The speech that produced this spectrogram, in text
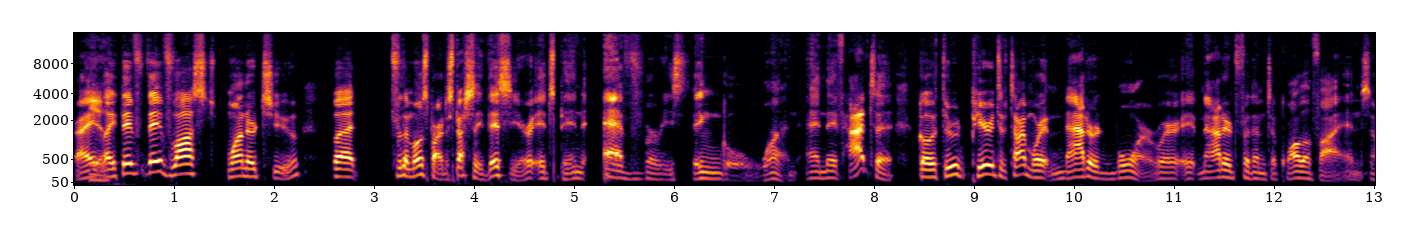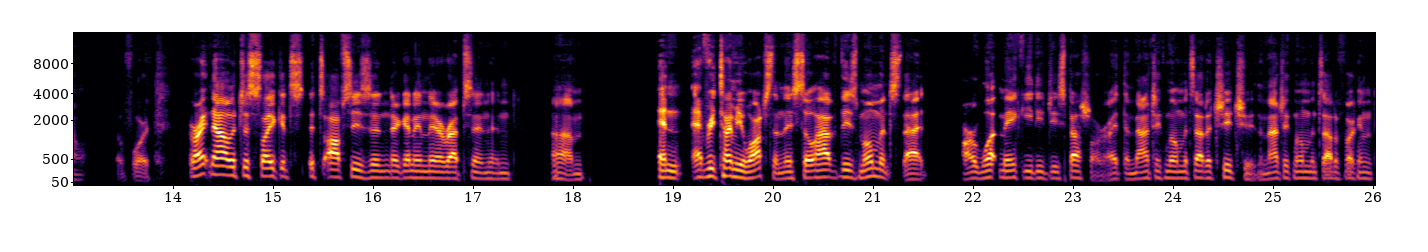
right? Yeah. like they've they've lost one or two but for the most part especially this year it's been every single one. And they've had to go through periods of time where it mattered more where it mattered for them to qualify and so on and so forth. Right now it's just like it's it's off season they're getting their reps in and um and every time you watch them, they still have these moments that are what make EDG special, right? The magic moments out of CHICHOO, the magic moments out of fucking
